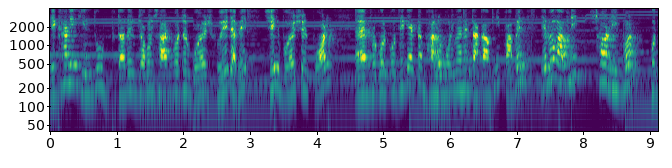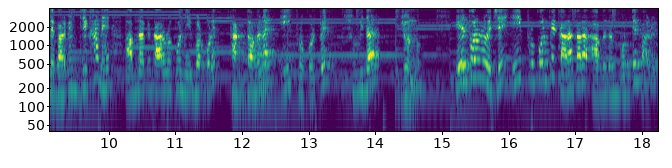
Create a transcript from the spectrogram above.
এখানে কিন্তু তাদের যখন ষাট বছর বয়স হয়ে যাবে, সেই বয়সের পর প্রকল্প থেকে একটা ভালো পরিমাণে টাকা আপনি পাবেন এবং আপনি স্বনির্ভর হতে পারবেন, যেখানে আপনাকে কারোর উপর নির্ভর করে থাকতে হবে না এই প্রকল্পের সুবিধার জন্য। এরপর রয়েছে, এই প্রকল্পে কারা কারা আবেদন করতে পারবেন?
